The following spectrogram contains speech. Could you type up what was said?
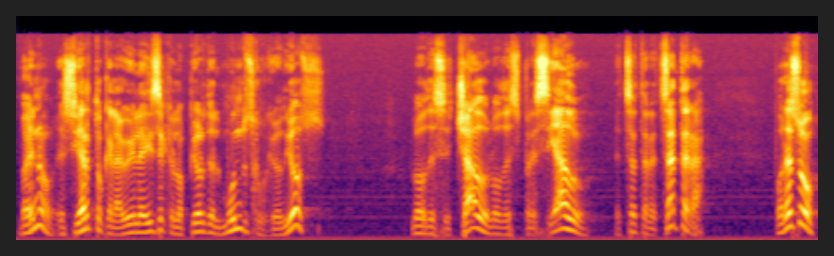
Bueno, es cierto que la Biblia dice que lo peor del mundo escogió Dios, lo desechado, lo despreciado, etcétera, etcétera. Por eso,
